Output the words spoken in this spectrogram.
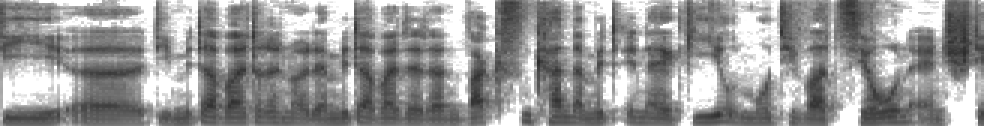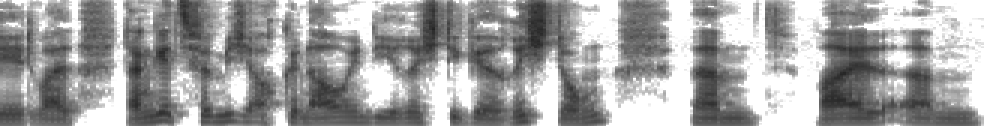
die, äh, die Mitarbeiterin oder der Mitarbeiter dann wachsen kann, damit Energie und Motivation entsteht, weil dann geht's für mich auch genau in die richtige Richtung, ähm, weil ähm,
